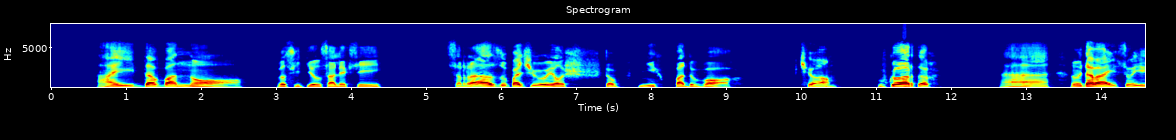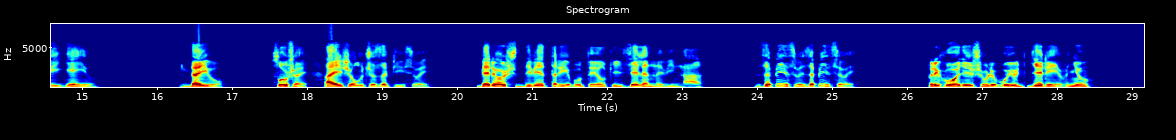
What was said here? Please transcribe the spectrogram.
— Ай да вано! — восхитился Алексей. — Сразу почуял, что в них подвох. — В чем? — В картах. — А, ну давай свою идею. — Даю. Слушай, а еще лучше записывай. Берешь две-три бутылки зеленого вина. Записывай, записывай. Приходишь в любую деревню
